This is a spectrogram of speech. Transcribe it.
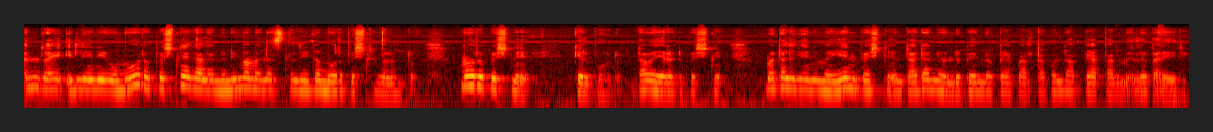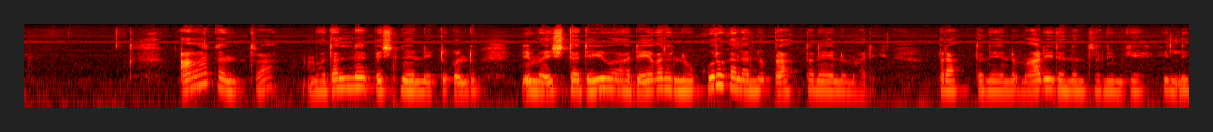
ಅಂದರೆ ಇಲ್ಲಿ ನೀವು ಮೂರು ಪ್ರಶ್ನೆಗಳನ್ನು, ನಿಮ್ಮ ಮನಸ್ಸಿನಲ್ಲಿ ಈಗ ಮೂರು ಪ್ರಶ್ನೆಗಳುಂಟು. ಮೂರು ಪ್ರಶ್ನೆ ಕೇಳಬಹುದು. ಅಥವಾ ಎರಡು ಪ್ರಶ್ನೆ. ಮೊದಲಿಗೆ ನಿಮ್ಮ ಏನು ಪ್ರಶ್ನೆ ಅಂತ ಅದನ್ನು ಒಂದು ಪೆನ್ನು ಪೇಪರ್ ತಗೊಂಡು ಆ ಪೇಪರ್ ಮೇಲೆ ಬರೆಯಿರಿ. ಆ ನಂತರ ಮೊದಲನೇ ಪ್ರಶ್ನೆಯನ್ನು ಇಟ್ಟುಕೊಂಡು ನಿಮ್ಮ ಇಷ್ಟ ದೈವ ದೇವರನ್ನು, ಗುರುಗಳನ್ನು, ಪ್ರಾರ್ಥನೆಯನ್ನು ಮಾಡಿ. ಪ್ರಾರ್ಥನೆಯನ್ನು ಮಾಡಿದ ನಂತರ ನಿಮಗೆ ಇಲ್ಲಿ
